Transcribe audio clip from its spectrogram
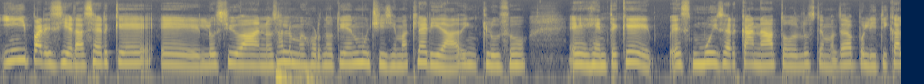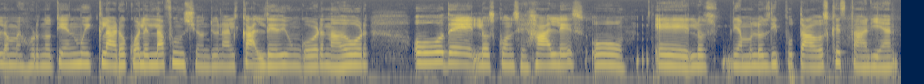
y pareciera ser que los ciudadanos a lo mejor no tienen muchísima claridad, incluso gente que es muy cercana a todos los temas de la política a lo mejor no tienen muy claro cuál es la función de un alcalde, de un gobernador o de los concejales o eh, los, digamos, los diputados que estarían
